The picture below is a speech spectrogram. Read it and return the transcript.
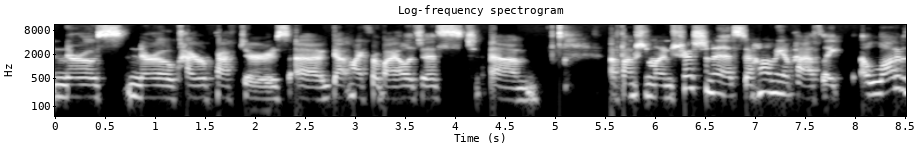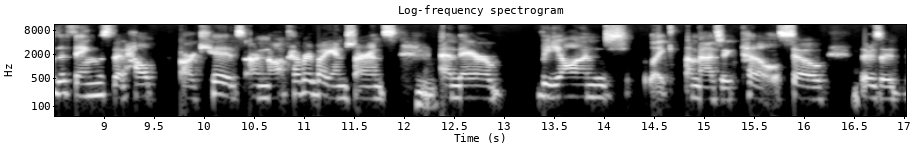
neuro neurochiropractors uh, gut microbiologist um, a functional nutritionist, a homeopath, like a lot of the things that help our kids are not covered by insurance mm. and they're beyond like a magic pill. So there's a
